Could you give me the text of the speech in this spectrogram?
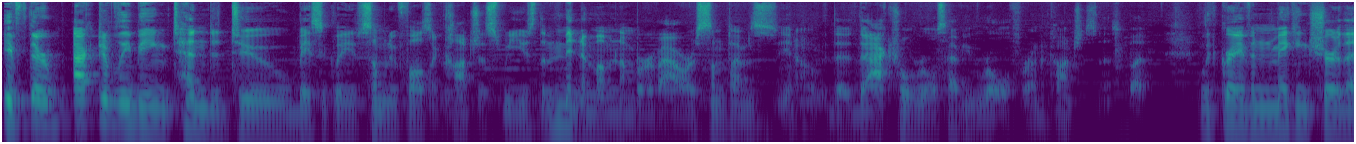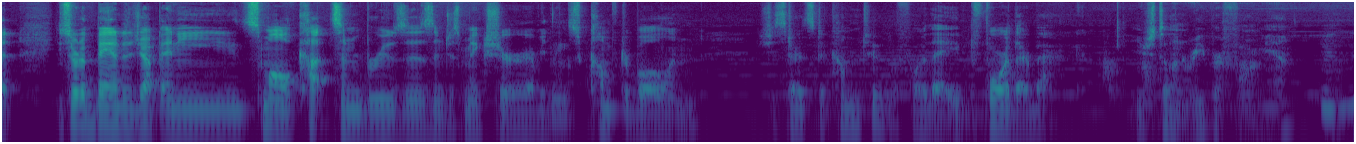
if they're actively being tended to, basically someone who falls unconscious, we use the minimum number of hours. Sometimes, you know, the, the actual rules have you roll for unconsciousness, but with Graven making sure that you sort of bandage up any small cuts and bruises and just make sure everything's comfortable and she starts to come to before they before they're back. You're still in Reaper form, yeah? Mm-hmm.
